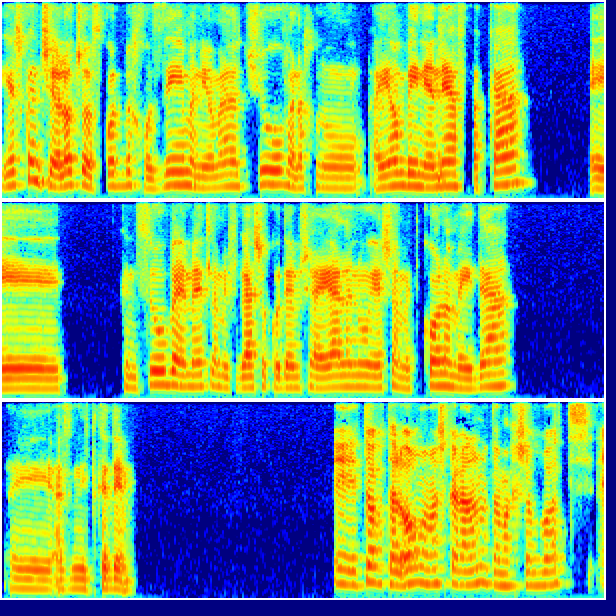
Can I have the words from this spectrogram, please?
יש כאן שאלות שעוסקות בחוזים, אני אומרת שוב, אנחנו היום בענייני הפקה, אה, כנסו באמת למפגש הקודם שהיה לנו, יש שם את כל המידע, אה, אז נתקדם. אה, טוב, טלאור ממש קרא לנו את המחשבות. Uh,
